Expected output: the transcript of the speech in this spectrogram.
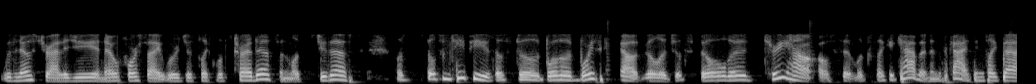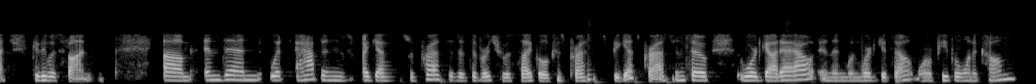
with no strategy and no foresight we were just like let's try this and let's do this. Let's build some teepees. Let's build, build a boy scout village. Let's build a tree house that looks like a cabin in the sky things like that because it was fun um, and then what happens, I guess, with press is it's a virtuous cycle because press begets press. And so the word got out. And then when word gets out, more people want to come.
